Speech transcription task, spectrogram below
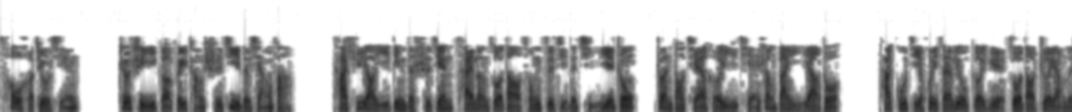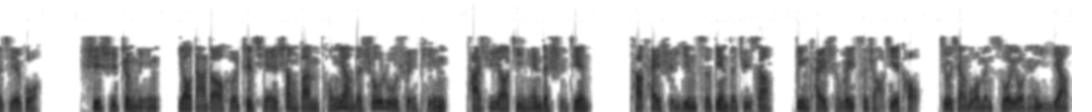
凑合就行。这是一个非常实际的想法。他需要一定的时间才能做到从自己的企业中赚到钱和以前上班一样多。他估计会在六个月做到这样的结果。事实证明，要达到和之前上班同样的收入水平，他需要几年的时间。他开始因此变得沮丧，并开始为此找借口。就像我们所有人一样，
